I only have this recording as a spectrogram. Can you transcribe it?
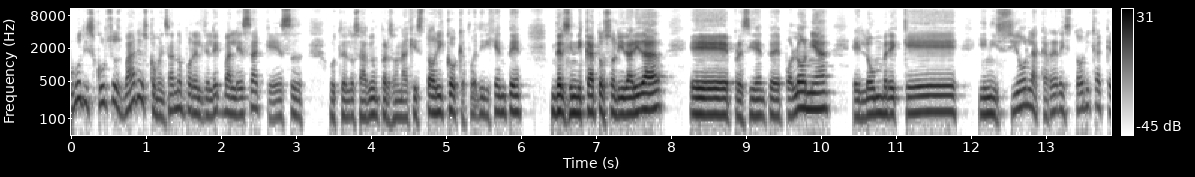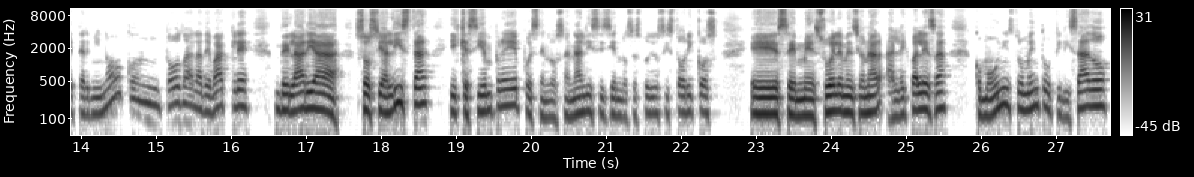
Hubo discursos varios, comenzando por el de Lech Walesa, que es, usted lo sabe, un personaje histórico que fue dirigente del sindicato Solidaridad, eh, presidente de Polonia, el hombre que inició la carrera histórica que terminó con toda la debacle del área socialista y que siempre, pues en los análisis y en los estudios históricos, eh, se me suele mencionar a Lech Walesa como un instrumento utilizado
